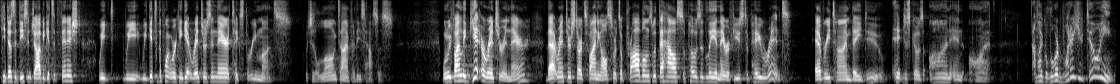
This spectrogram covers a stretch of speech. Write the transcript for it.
He does a decent job, he gets it finished. We, we, we get to the point where we can get renters in there. It takes three months, which is a long time for these houses. When we finally get a renter in there, that renter starts finding all sorts of problems with the house, supposedly, and they refuse to pay rent every time they do. And it just goes on and on. I'm like, Lord, what are you doing?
